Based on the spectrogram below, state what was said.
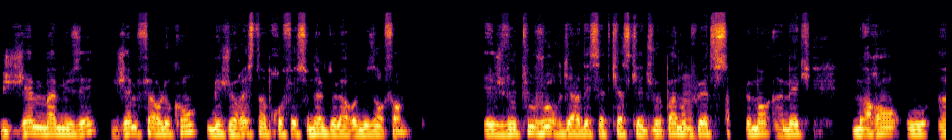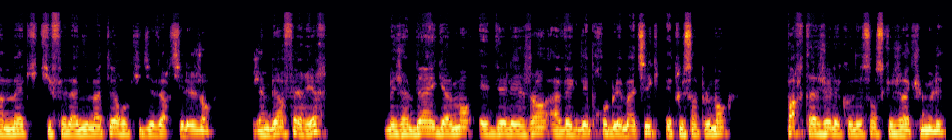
j'aime m'amuser, j'aime faire le con, mais je reste un professionnel de la remise en forme et je veux toujours garder cette casquette. Je veux pas non mmh. plus être simplement un mec marrant ou un mec qui fait l'animateur ou qui divertit les gens. J'aime bien faire rire, mais j'aime bien également aider les gens avec des problématiques et tout simplement partager les connaissances que j'ai accumulées.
